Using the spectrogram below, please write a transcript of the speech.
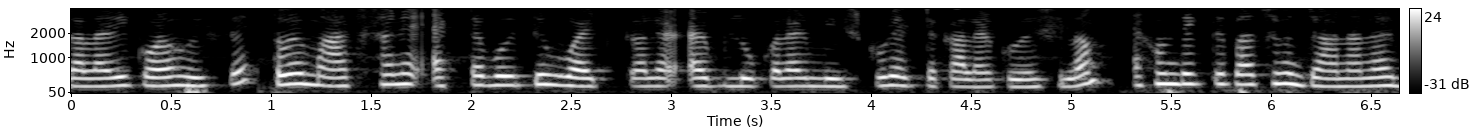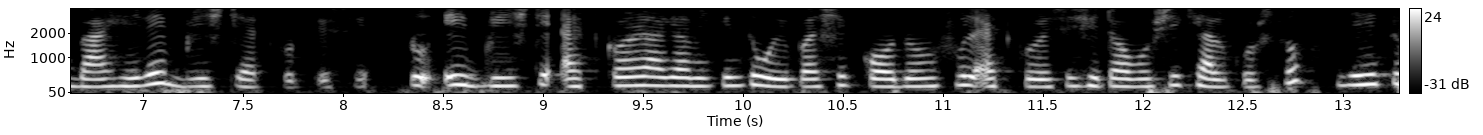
কালারই করা হয়েছে তবে মাঝখানে একটা বইতে হোয়াইট কালার আর ব্লু কালার মিক্স করে একটা কালার করেছিলাম। এখন দেখতে পাচ্ছ আমি জানালার বাহিরে বৃষ্টি অ্যাড করতেছি। তো এই বৃষ্টি অ্যাড করার আগে আমি কিন্তু ওই পাশে কদম ফুল অ্যাড করেছি, সেটা অবশ্যই খেয়াল করছ। যেহেতু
